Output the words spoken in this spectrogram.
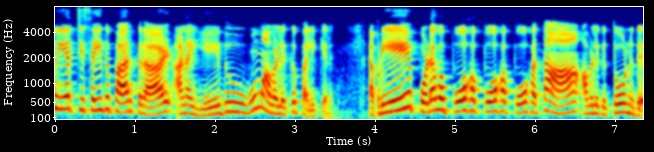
முயற்சி செய்து பார்க்கிறாள் ஆனால் எதுவும் அவளுக்கு பலிக்கலை. அப்படியே புடவை போக போக போகத்தான் அவளுக்கு தோணுது.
